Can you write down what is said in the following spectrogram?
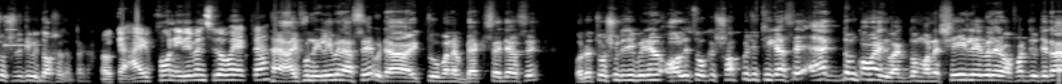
চৌষট্টি জিবি দশ হাজার টাকা। ওকে আইফোন ইলেভেন ছিল ভাই একটা? হ্যাঁ আইফোন ইলেভেন আছে ওটা একটু মানে ব্যাক সাইডে আছে। ওটা চৌষট্টি GB variant all is okay সবকিছু ঠিক আছে একদম কমাই দেবো একদম মানে সেই লেভেলের অফার দিব যেটা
